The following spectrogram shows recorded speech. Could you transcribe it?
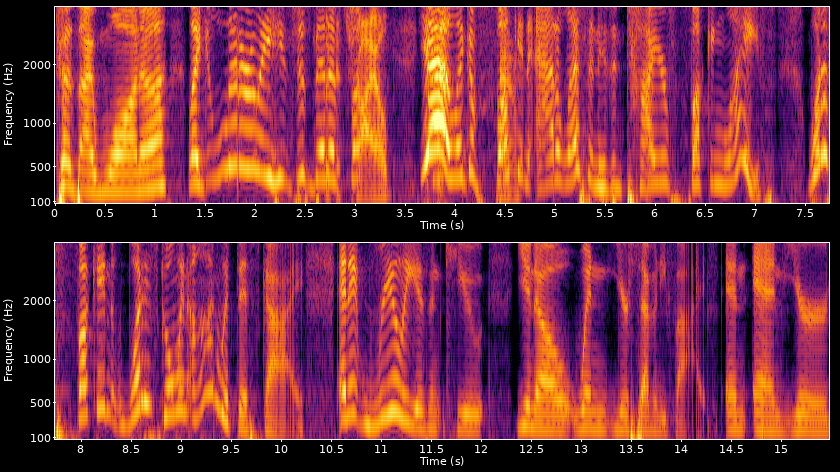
cause I wanna. Like literally, he's just been like a, a fuck- child. yeah, like a fucking adolescent his entire fucking life. What a fucking what is going on with this guy? And it really isn't cute, you know, when you're 75 and and you're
